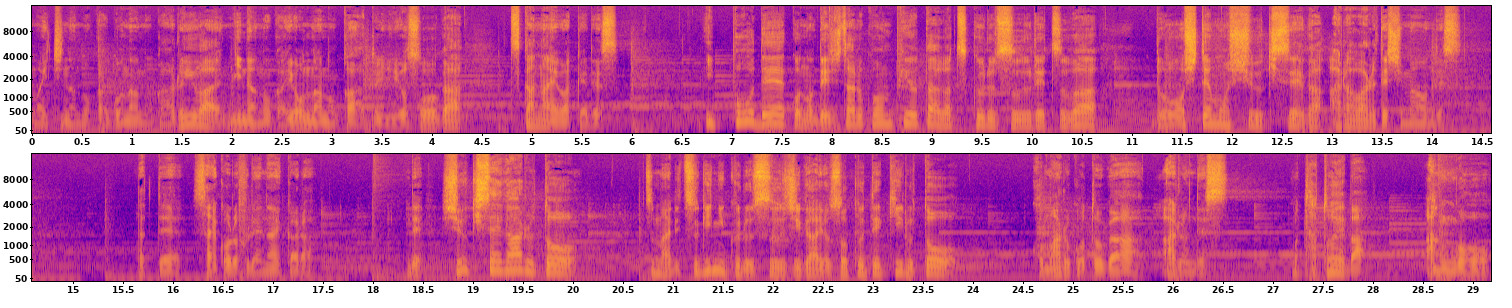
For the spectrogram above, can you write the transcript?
まあ、1なのか5なのかあるいは2なのか4なのかという予想がつかないわけです。一方でこのデジタルコンピューターが作る数列はどうしても周期性が現れてしまうんです。だってサイコロ振れないから。で周期性があるとつまり次に来る数字が予測できると困ることがあるんです。例えば暗号。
